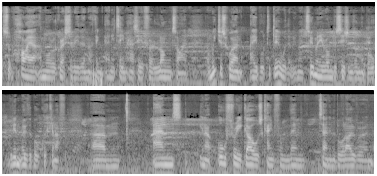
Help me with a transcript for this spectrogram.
sort of higher and more aggressively than I think any team has here for a long time, and we just weren't able to deal with it. We made too many wrong decisions on the ball. We didn't move the ball quick enough, um, and you know, all three goals came from them turning the ball over and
